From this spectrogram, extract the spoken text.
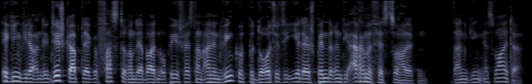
Er ging wieder an den Tisch, gab der gefassteren der beiden OP-Schwestern einen Wink und bedeutete ihr, der Spenderin, die Arme festzuhalten. Dann ging es weiter.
